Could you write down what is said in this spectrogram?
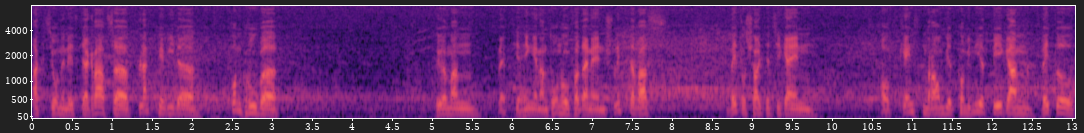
Aktionen jetzt der Grazer. Flanke wieder von Gruber. Hörmann bleibt hier hängen an Tonhofer, dann ein schlechter Pass. Wettel schaltet sich ein. Auf kleinstem Raum wird kombiniert Begam, Wettel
